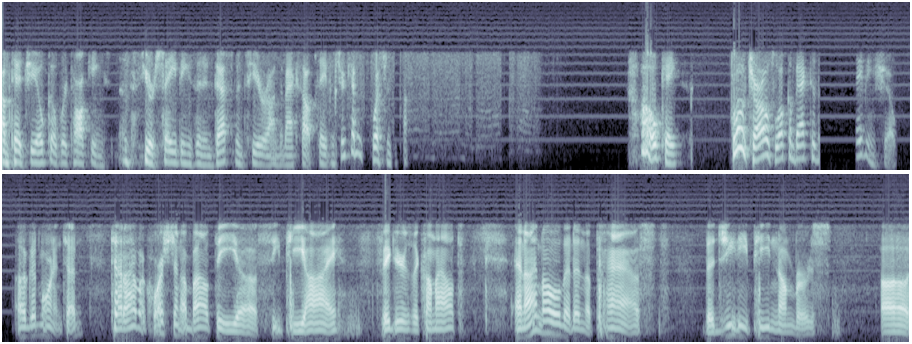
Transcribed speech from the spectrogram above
I'm Ted Gioka. We're talking your savings and investments here on the Max Out Savings. You're any questions. Oh, okay. Hello, Charles. Welcome back to the Savings Show. Uh, good morning, Ted. Ted, I have a question about the uh, CPI figures that come out. And I know that in the past, the GDP numbers uh,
